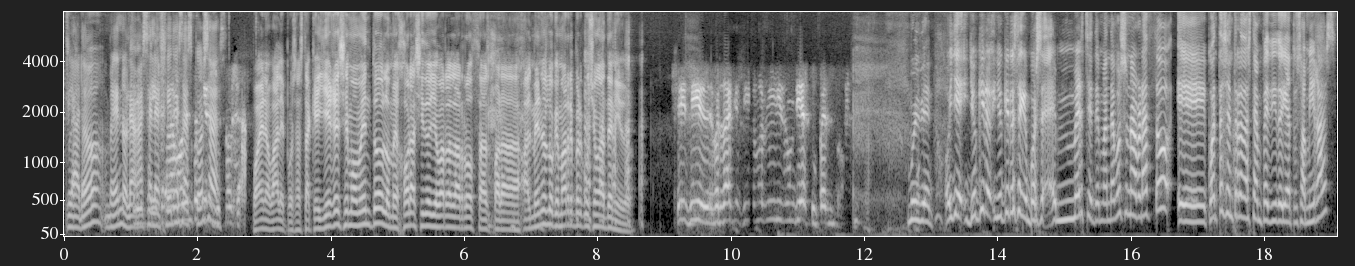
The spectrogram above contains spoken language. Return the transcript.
Claro, hombre, no le hagas sí, elegir esas cosas. Bueno, vale, pues hasta que llegue ese momento, lo mejor ha sido llevarlo a las rozas para al menos lo que más repercusión ha tenido. Sí, sí, de verdad que sí, hemos vivido un día estupendo. Muy bien. Oye, yo quiero, yo quiero seguir. Pues, eh, Merche, te mandamos un abrazo. Eh, ¿Cuántas entradas te han pedido ya tus amigas?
